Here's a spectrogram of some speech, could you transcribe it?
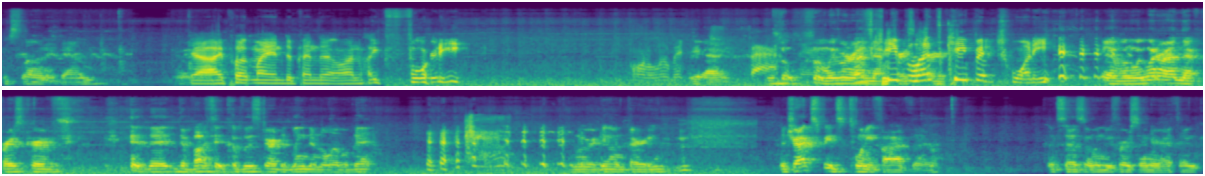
I'm slowing it down. Yeah, I put my independent on like 40. Going a little bit Yeah. fast. there. when we went around Let's that keep first let's curve, keep it 20. yeah, when we went around that first curve, the the bus the caboose started leaning a little bit when we were doing 30. The track speed's 25 though. It says it when you first enter, I think.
